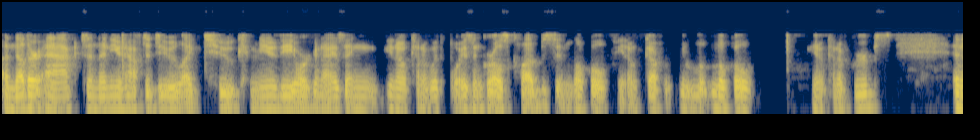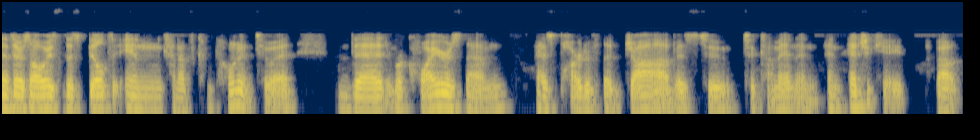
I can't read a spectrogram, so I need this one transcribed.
another act and then you have to do like two community organizing you know kind of with boys and girls clubs in local you know gov- local you know kind of groups. And that there's always this built-in kind of component to it that requires them as part of the job is to to come in and, and educate about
